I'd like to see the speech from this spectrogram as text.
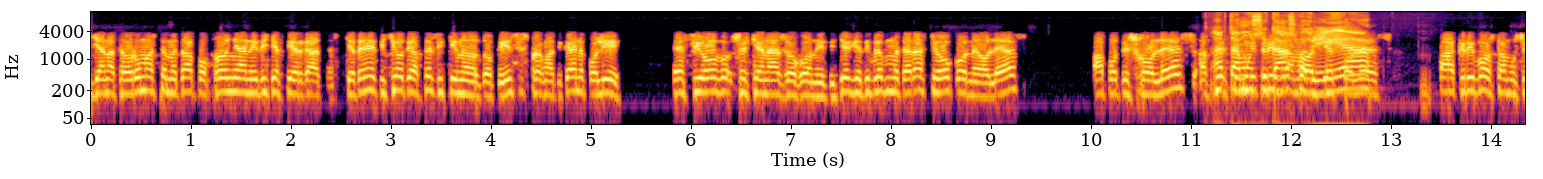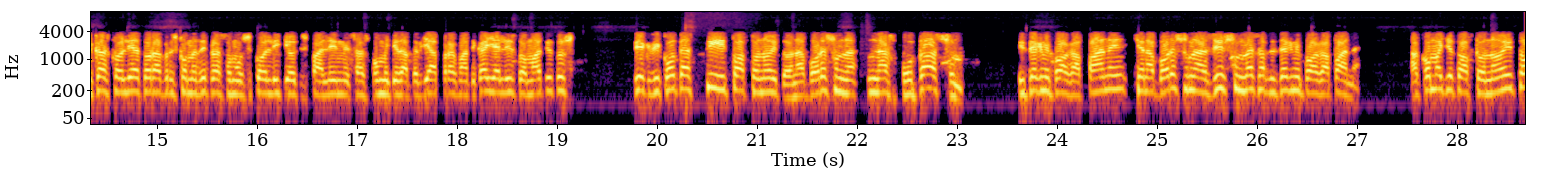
Για να θεωρούμαστε μετά από χρόνια ανειδίκευτοι εργάτες. Και δεν είναι τυχαίο ότι αυτές οι κοινοτοποιήσει πραγματικά είναι πολύ αισιόδοξε και αναζωογονητικές, γιατί βλέπουμε τεράστιο όγκο νεολαίας από τις σχολές. Από τα μουσικά σχολεία. Ακριβώς, τα μουσικά σχολεία. Τώρα βρίσκομαι δίπλα στο μουσικό λύκειο της Παλίνης, ας πούμε, και τα παιδιά πραγματικά γυαλίζει το μάτι τους, διεκδικώντας τι το αυτονόητο. Να μπορέσουν να, να σπουδάσουν την τέχνη που αγαπάνε και να μπορέσουν να ζήσουν μέσα από την τέχνη που αγαπάνε. Ακόμα και το αυτονόητο.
